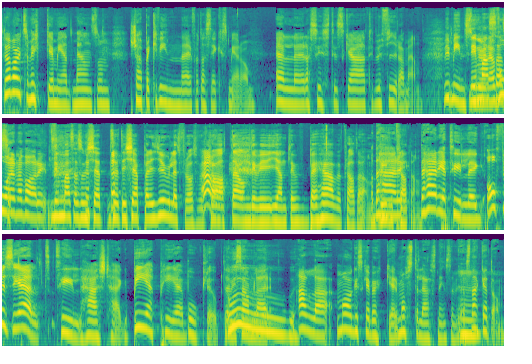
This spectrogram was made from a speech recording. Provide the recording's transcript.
Det har varit så mycket med män som köper kvinnor för att ha sex med dem. Eller rasistiska TV4-män. Vi minns ju hur den här våren har varit. Det är massa som sätter käppar i hjulet för oss för att Ja. prata om det vi egentligen behöver prata om. Och det, här, prata om. det här är ett tillägg officiellt till hashtag BP Bokklubb där vi Ooh. samlar alla magiska böcker, måste-läsning som vi har Mm. snackat om.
